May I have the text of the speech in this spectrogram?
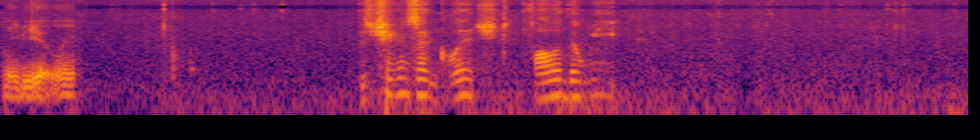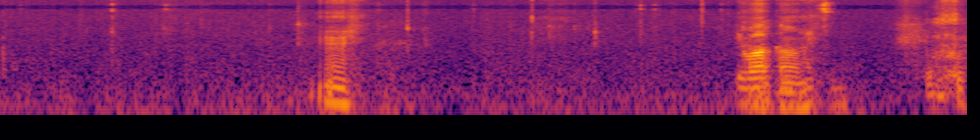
immediately. The chickens are glitched. Follow the wheat. Mm. You're welcome, Um,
